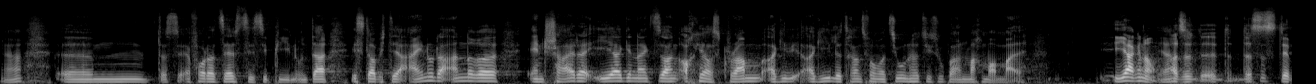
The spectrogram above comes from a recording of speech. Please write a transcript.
Ja, ähm, das erfordert Selbstdisziplin. Und da ist, glaube ich, der ein oder andere Entscheider eher geneigt zu sagen, ach ja, Scrum, agile, agile Transformation hört sich super an, machen wir mal. Ja, genau. Ja? Also das ist der,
